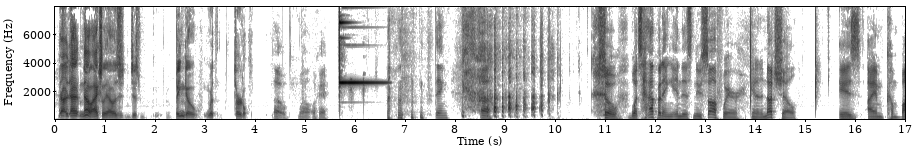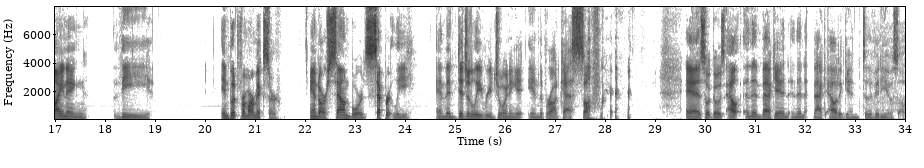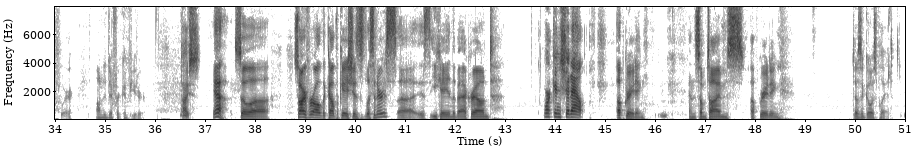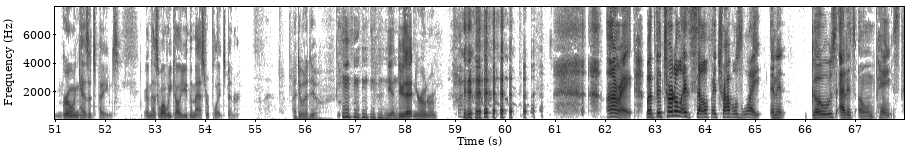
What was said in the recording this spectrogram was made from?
Uh, uh, no, actually, I was just bingo with turtle. Oh, well, okay. Ding. Uh, so, what's happening in this new software, in a nutshell, is I am combining the input from our mixer and our soundboard separately and then digitally rejoining it in the broadcast software. and so it goes out and then back in and then back out again to the video software on a different computer. Nice. Yeah. So uh sorry for all the complications listeners. Uh is EK in the background Working shit out. upgrading. And sometimes upgrading doesn't go as planned. Growing has its pains, and that's why we call you the master plate spinner. I do what I do. Yeah, do that in your own room. All right. But the turtle itself, it travels light and it goes at its own pace.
